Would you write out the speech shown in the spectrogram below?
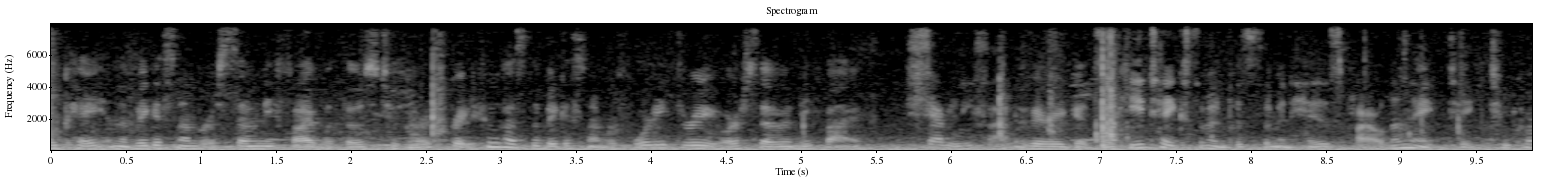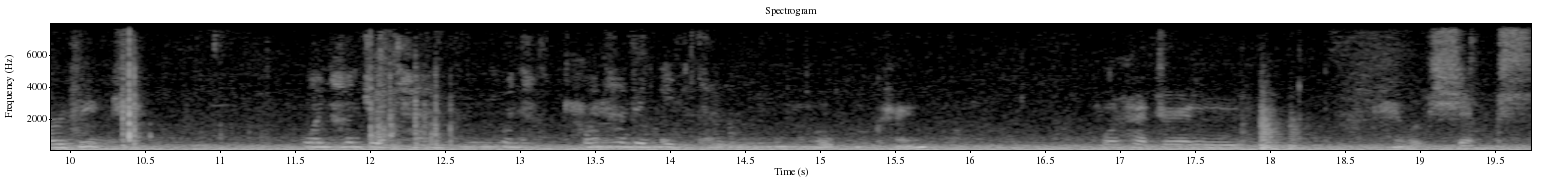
Okay, and the biggest number is 75 with those two cards. Great. Who has the biggest number, 43 or 75? 75. Very good. So he takes them and puts them in his pile. Then they take two cards each. 110. One- 180. Oh, okay. 106. Okay, let's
